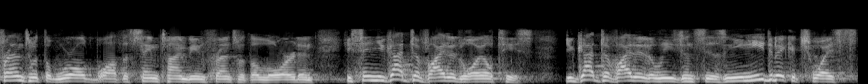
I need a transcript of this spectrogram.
friends with the world while at the same time being friends with the Lord. And he's saying you got divided loyalties. You got divided allegiances and you need to make a choice.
